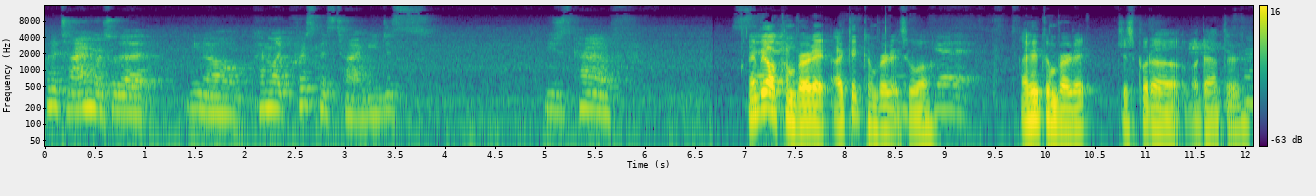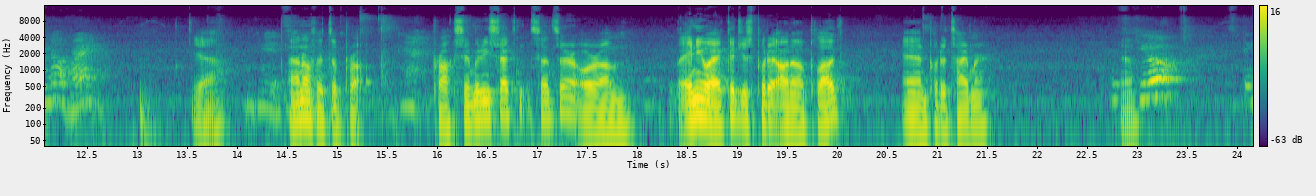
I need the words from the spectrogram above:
put a timer so that, you know, kind of like Christmas time. You just, you just kind of. Maybe I'll it convert it. I could convert it to a. it. I could convert it. Just put a adapter. just turned off, right? Yeah. I don't know if it's a pro- proximity sec- sensor or um. But anyway, I could just put it on a plug, and put a timer. It's Yeah. cute.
